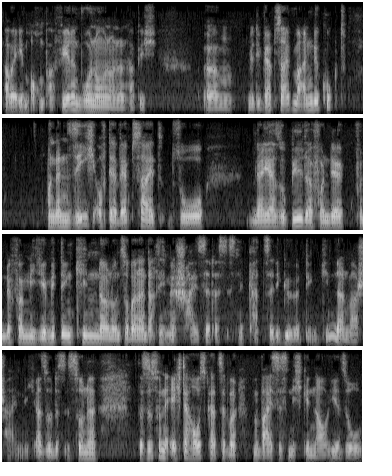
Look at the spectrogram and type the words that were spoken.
aber eben auch ein paar Ferienwohnungen und dann habe ich ähm, mir die Website mal angeguckt und dann sehe ich auf der Website so, naja, so Bilder von der, von der Familie mit den Kindern und so weiter. Dann dachte ich mir, scheiße, das ist eine Katze, die gehört den Kindern wahrscheinlich. Also das ist so eine, das ist so eine echte Hauskatze, aber man weiß es nicht genau hier. So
